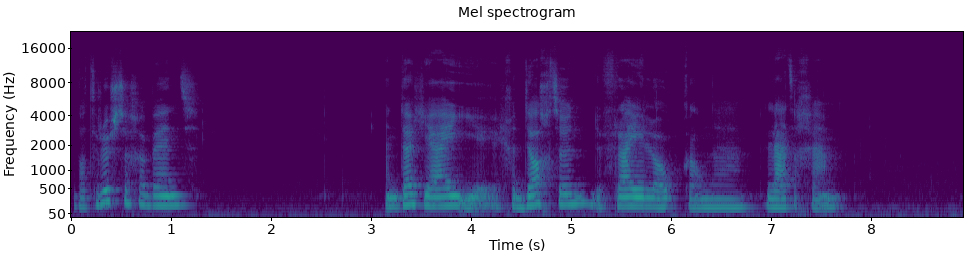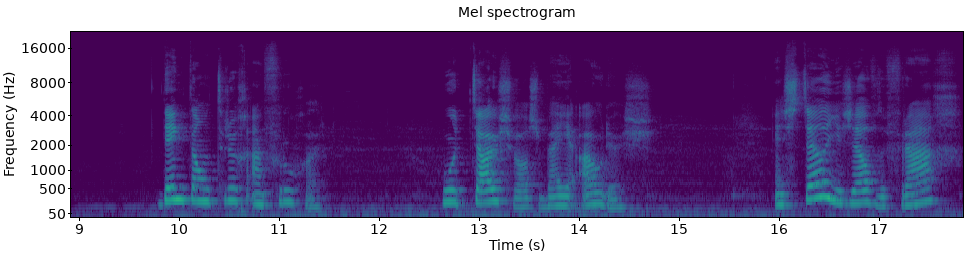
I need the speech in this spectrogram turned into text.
wat rustiger bent. En dat jij je gedachten de vrije loop kan uh, laten gaan. Denk dan terug aan vroeger. Hoe het thuis was bij je ouders. En stel jezelf de vraag:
